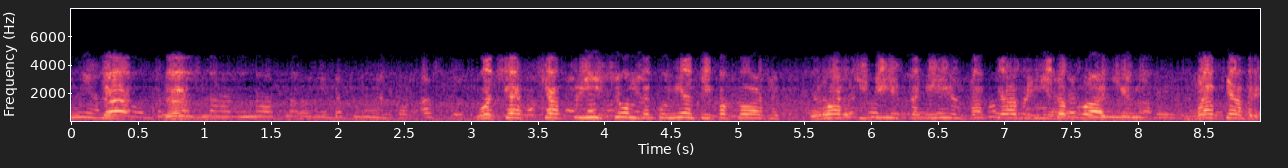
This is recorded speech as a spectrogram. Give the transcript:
Не, Да, ну, да. же на, на основании документов. А что? Вот сейчас, сейчас принесем документы и покажем. У вас 400 гривен за октябрь не доплачено. За октябрь,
